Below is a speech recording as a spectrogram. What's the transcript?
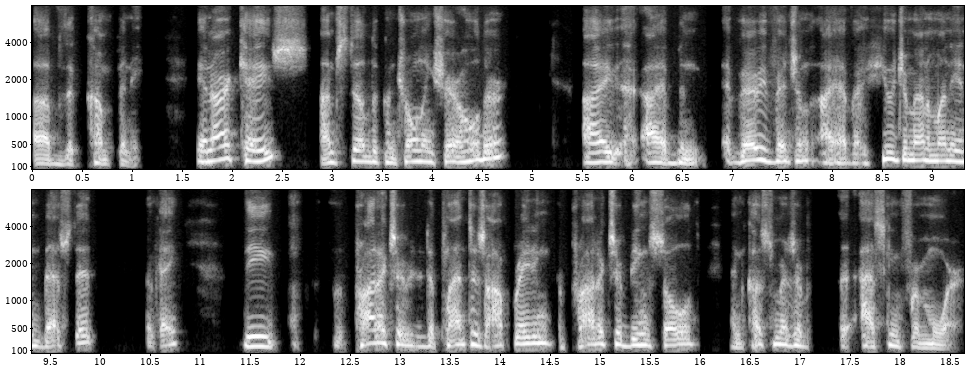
of the company. In our case, I'm still the controlling shareholder. I I have been very vigilant. I have a huge amount of money invested. Okay. The products are the plant is operating, the products are being sold, and customers are asking for more.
